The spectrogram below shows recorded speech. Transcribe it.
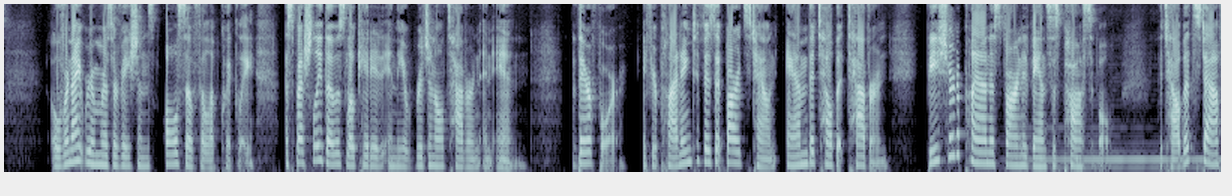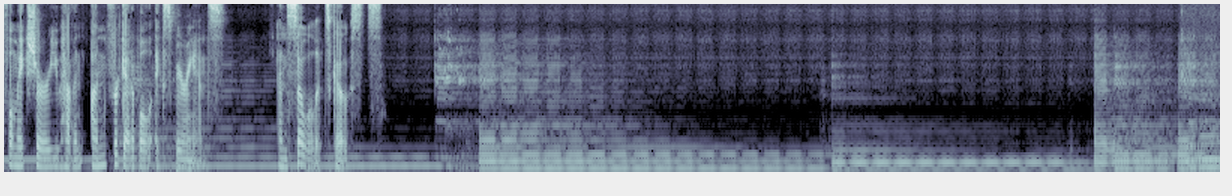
Overnight room reservations also fill up quickly, especially those located in the original tavern and inn. Therefore, if you're planning to visit Bardstown and the Talbot Tavern, be sure to plan as far in advance as possible. The Talbot staff will make sure you have an unforgettable experience, and so will its ghosts. Thank you.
